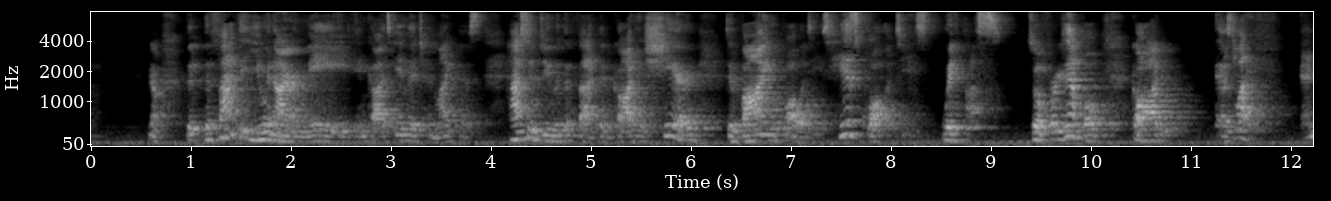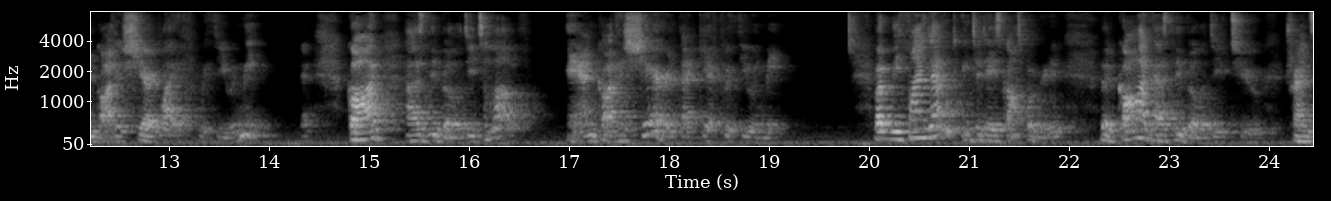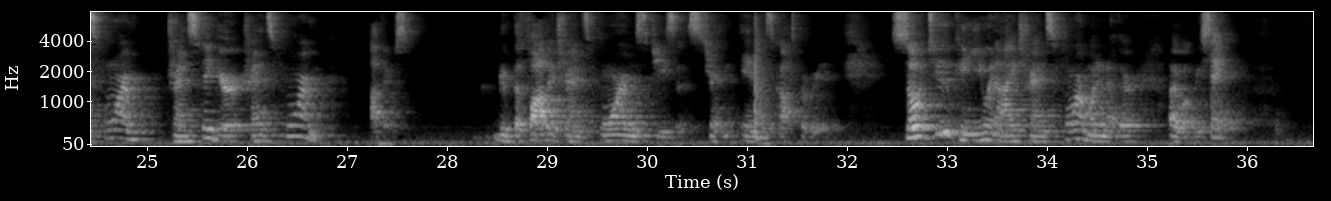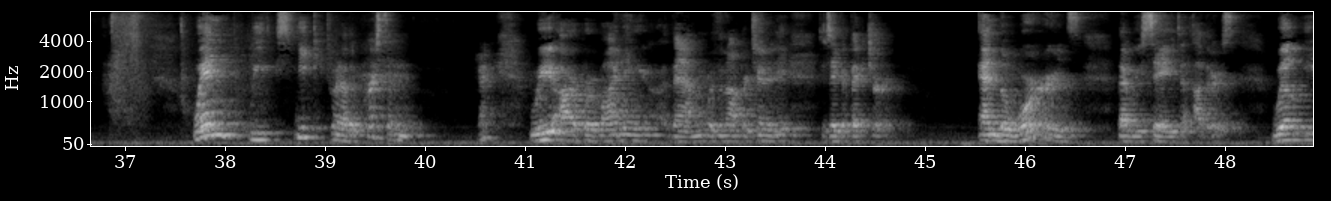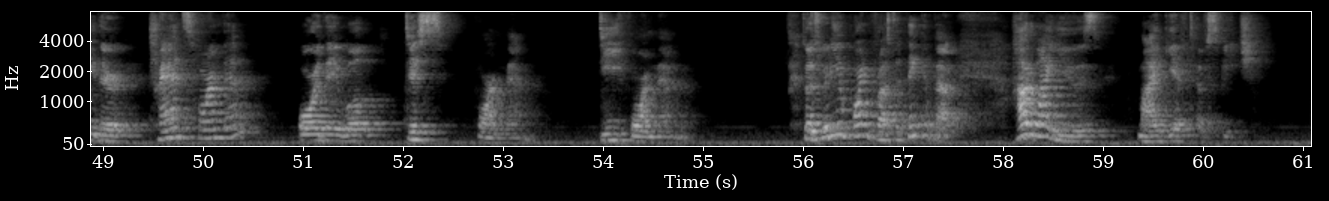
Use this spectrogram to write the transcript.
No, the, the fact that you and I are made in God's image and likeness has to do with the fact that God has shared divine qualities, his qualities, with us. So, for example, God has life and God has shared life with you and me. Okay? God has the ability to love, and God has shared that gift with you and me. But we find out in today's gospel reading that God has the ability to transform, transfigure, transform others. The Father transforms Jesus in this gospel reading. So too can you and I transform one another by what we say. When we speak to another person, We are providing them with an opportunity to take a picture. And the words that we say to others will either transform them or they will disform them, deform them. So it's really important for us to think about how do I use my gift of speech?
